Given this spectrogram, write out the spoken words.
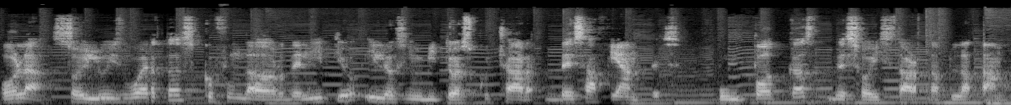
Hola, soy Luis Huertas, cofundador de Litio y los invito a escuchar Desafiantes, un podcast de Soy Startup Latam.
